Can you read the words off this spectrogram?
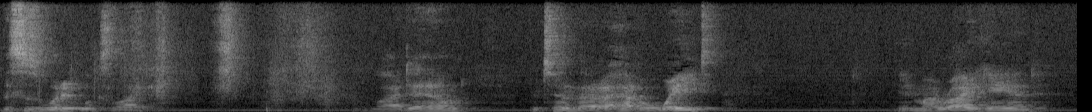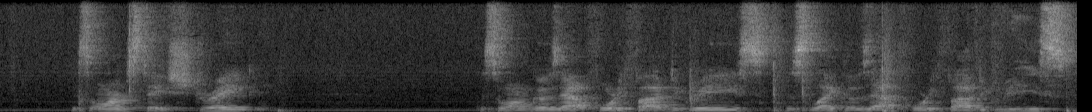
this is what it looks like. Lie down, pretend that I have a weight in my right hand. This arm stays straight. This arm goes out 45 degrees. This leg goes out 45 degrees.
